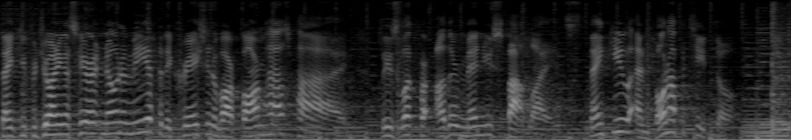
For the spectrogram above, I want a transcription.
Thank you for joining us here at Nona Mia for the creation of our farmhouse pie. Please look for other menu spotlights. Thank you and buon appetito.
